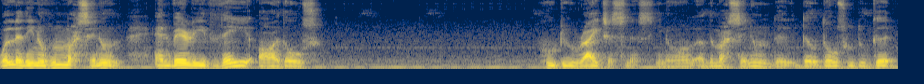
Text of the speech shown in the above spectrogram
وَالَّذِينَ هُمْ مُحْسِنُونَ And verily they are those who do righteousness, you know, the muhsinun, the, the, those who do good.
